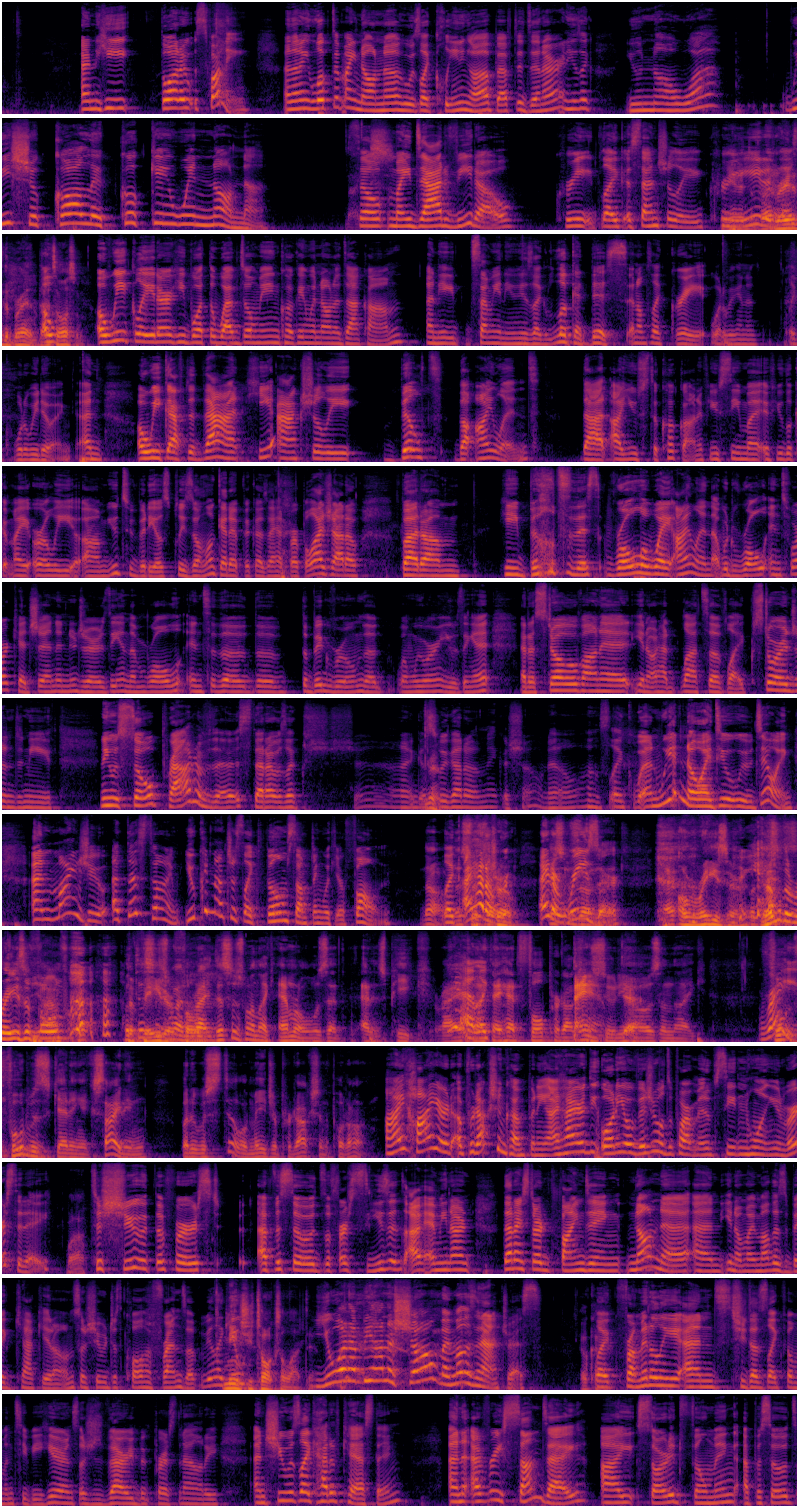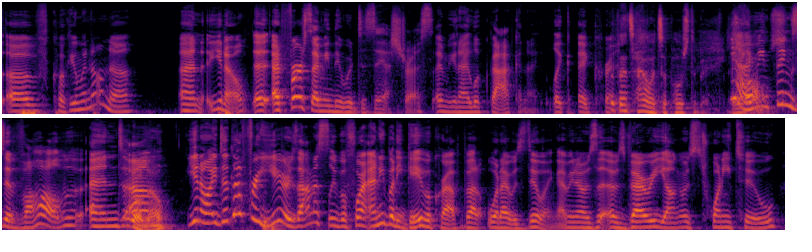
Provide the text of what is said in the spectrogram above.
And he thought it was funny. And then he looked at my nonna, who was like cleaning up after dinner, and he's like, you know what? We should call it Cooking with Nonna. So my dad Vito create like essentially created, Created this. the brand. That's a, awesome. A week later, he bought the web domain cookingwithnonna.com and he sent me an email. He's like, look at this. And I was like, great. What are we going to, like, what are we doing? And a week after that, he actually built the island that I used to cook on. If you see my, if you look at my early um, YouTube videos, please don't look at it because I had purple eyeshadow. But um, he built this rollaway island that would roll into our kitchen in New Jersey and then roll into the the the big room that when we weren't using it. Had a stove on it, you know, it had lots of like storage underneath. And he was so proud of this that I was like, shit, I guess we gotta make a show now. I was like, and we had no idea what we were doing. And mind you, at this time, you could not just like film something with your phone. no, Like I had a, true. ra- I had this a razor. Like, A razor. Remember the razor phone? the But this is Vader when, phone. right? This is when like Emeril was at, at his peak, right? Yeah, like, like- they had full production Bam. studios and like Right. food, food was getting exciting, but it was still a major production to put on. I hired a production company. I hired the audio visual department of Seton Hall University Wow. to shoot the first episodes, the first seasons. I, I mean, I, then I started finding Nonna, and you know, my mother's a big Kakirone, so she would just call her friends up and be like, I mean, she talks a lot there. you want to be on a show? My mother's an actress. Okay. Like from Italy, and she does like film and TV here, and so she's very big personality. And she was like head of casting. And every Sunday, I started filming episodes of Cooking with Nonna. And you know, at first, I mean, they were disastrous. I mean, I look back and I like I cringe. But that's how it's supposed to be. Yeah, I mean things evolve, and don't um, know. you know, I did that for years, honestly, before anybody gave a crap about what I was doing. I mean, I was I was very young. I was 22,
